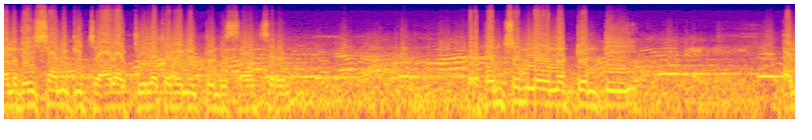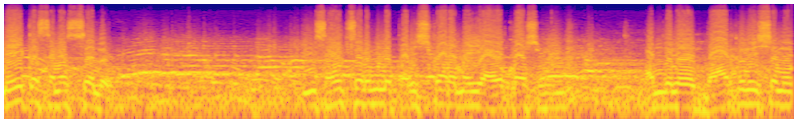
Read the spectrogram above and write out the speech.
మన దేశానికి చాలా కీలకమైనటువంటి సంవత్సరం. ప్రపంచంలో ఉన్నటువంటి అనేక సమస్యలు ఈ సంవత్సరంలో పరిష్కారమయ్యే అవకాశం ఉంది. అందులో భారతదేశము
